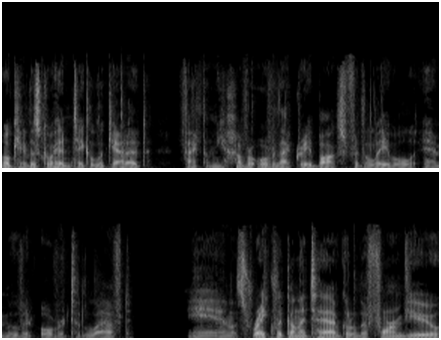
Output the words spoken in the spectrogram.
okay let's go ahead and take a look at it in fact let me hover over that gray box for the label and move it over to the left and let's right click on the tab go to the form view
